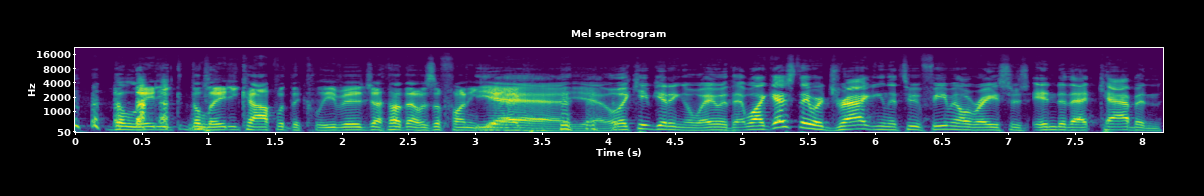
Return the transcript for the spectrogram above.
the lady the lady cop with the cleavage? I thought that was a funny Yeah, gag. yeah. Well, they keep getting away with it. Well, I guess they were dragging the two female racers into that cabin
